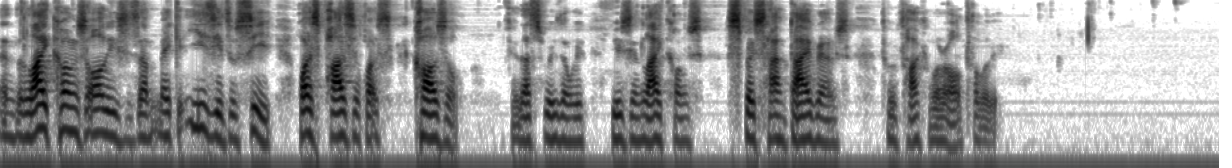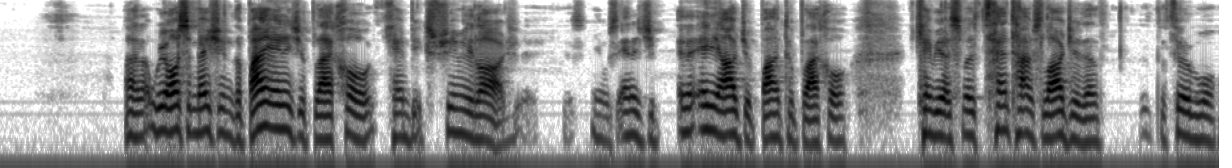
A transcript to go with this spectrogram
And the light cones, all these is make it easy to see what's positive, what's causal. Okay, that's the reason we're using light cones, space-time diagrams to talk about relativity. And we also mentioned the binding energy of black hole can be extremely large. It was energy, any object bound to a black hole can be as much as 10 times larger than the thermal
